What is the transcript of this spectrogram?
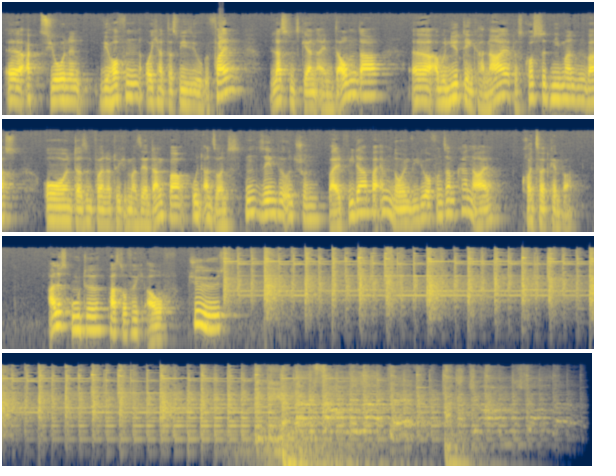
äh, Aktionen. Wir hoffen, euch hat das Video gefallen. Lasst uns gerne einen Daumen da. Äh, abonniert den Kanal, das kostet niemanden was. Und da sind wir natürlich immer sehr dankbar. Und ansonsten sehen wir uns schon bald wieder bei einem neuen Video auf unserem Kanal Kreuzfahrtcamper. Alles Gute, passt auf euch auf. Tschüss.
